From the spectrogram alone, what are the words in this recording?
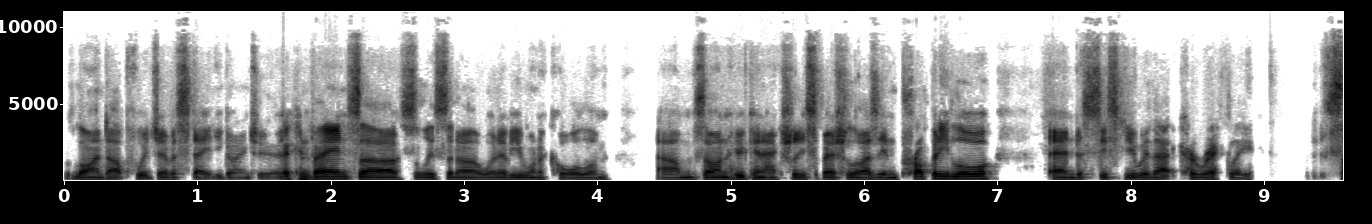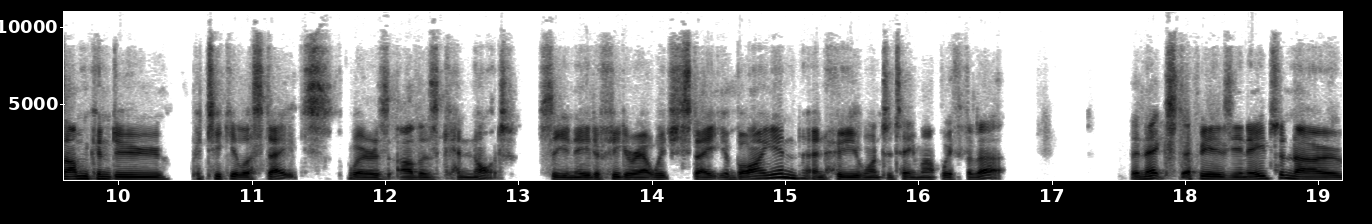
lined up for whichever state you're going to. A conveyancer, solicitor, whatever you want to call them, um, someone who can actually specialize in property law and assist you with that correctly. Some can do particular states, whereas others cannot. So you need to figure out which state you're buying in and who you want to team up with for that. The next step is you need to know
